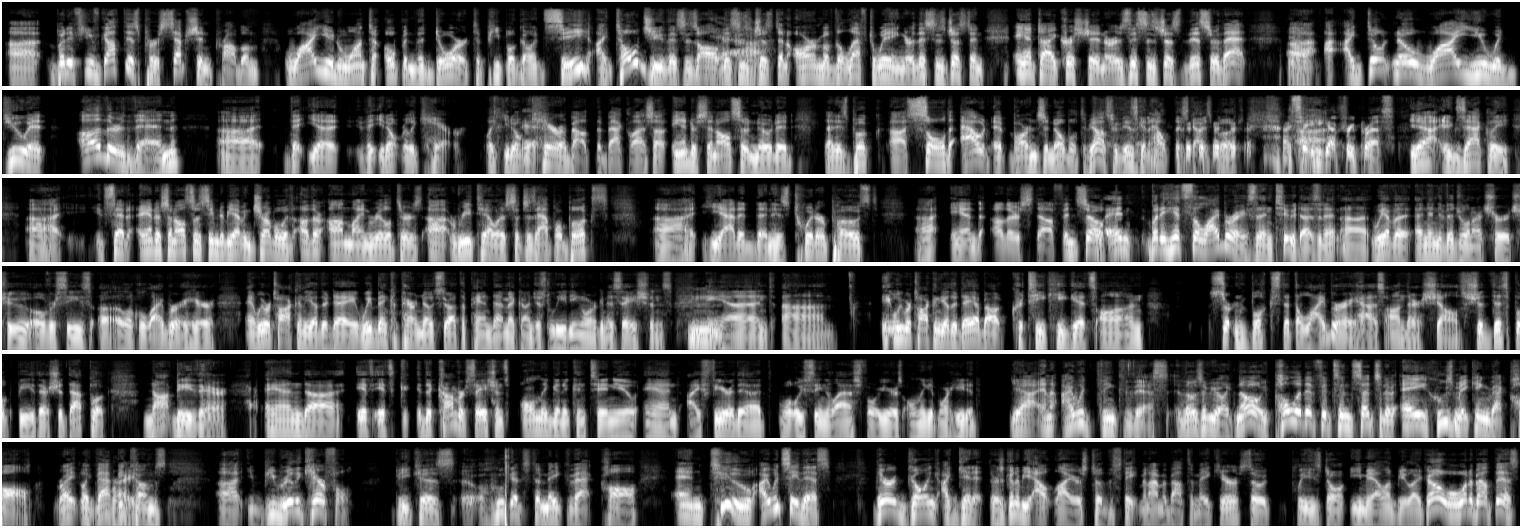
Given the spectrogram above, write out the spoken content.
uh, but if you've got this perception problem, why you'd want to open the door to people going, see, I told you this is all, yeah. this is just an arm of the left wing, or this is just an anti Christian, or is this is just this or that. Uh, I, I, don't know why you would do it other than uh, that you that you don't really care. Like you don't yeah. care about the backlash. Uh, Anderson also noted that his book uh, sold out at Barnes and Noble. To be honest with you, is going to help this guy's book. I say uh, he got free press. Yeah, exactly. Uh, it said Anderson also seemed to be having trouble with other online realtors, uh, retailers such as Apple Books. Uh, he added then his Twitter post uh, and other stuff. And so, well, and but it hits the libraries then too, doesn't it? Uh, we have a, an individual in our church who oversees a, a, local library here, and we were talking the other day. We've been comparing notes throughout the pandemic on just leading organizations, mm. and um, we were talking the other day about critique he gets on certain books that the library has on their shelves. Should this book be there? Should that book not be there? And uh, it, it's the conversation's only going to continue, and I fear that what we've seen the last four years only get more heated. Yeah, and I would think this. Those of you are like, no, pull it if it's insensitive. A, who's making that call, right? Like that right. becomes. Uh, be really careful because uh, who gets to make that call? And two, I would say this they're going, I get it. There's going to be outliers to the statement I'm about to make here. So please don't email and be like, oh, well, what about this?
